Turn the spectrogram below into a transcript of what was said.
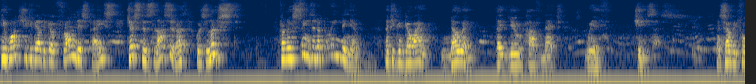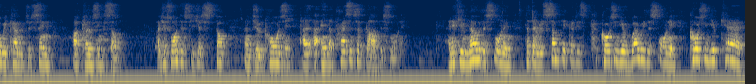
He wants you to be able to go from this place just as Lazarus was loosed from those things that are binding you. That you can go out knowing that you have met with Jesus. And so before we come to sing our closing song, I just want us to just stop and to pause in, uh, uh, in the presence of God this morning. And if you know this morning that there is something that is causing you worry this morning, causing you care,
